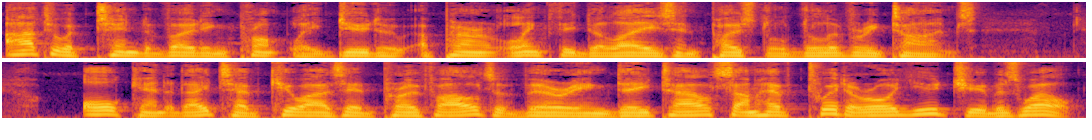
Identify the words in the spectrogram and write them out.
are to attend to voting promptly due to apparent lengthy delays in postal delivery times. All candidates have QRZ profiles of varying detail. Some have Twitter or YouTube as well.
